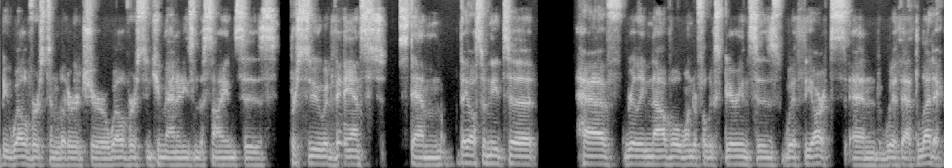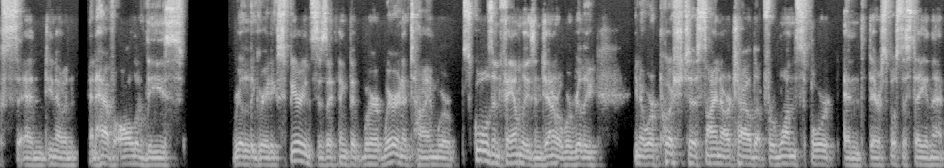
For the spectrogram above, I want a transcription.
be well versed in literature well versed in humanities and the sciences pursue advanced stem they also need to have really novel wonderful experiences with the arts and with athletics and you know and, and have all of these really great experiences. I think that we're we're in a time where schools and families in general we're really, you know, we're pushed to sign our child up for one sport and they're supposed to stay in that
